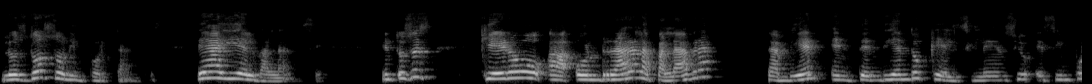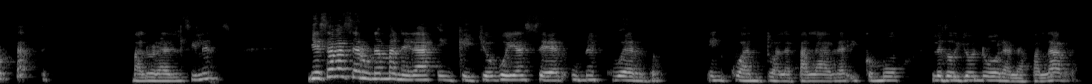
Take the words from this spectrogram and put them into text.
Los dos son importantes. He ahí el balance. Entonces, quiero ah, honrar a la palabra también entendiendo que el silencio es importante. Valorar el silencio. Y esa va a ser una manera en que yo voy a hacer un acuerdo en cuanto a la palabra y cómo le doy honor a la palabra.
